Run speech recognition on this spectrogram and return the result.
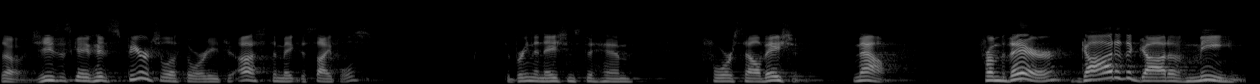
So, Jesus gave his spiritual authority to us to make disciples, to bring the nations to him for salvation. Now, from there, God is a God of means.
